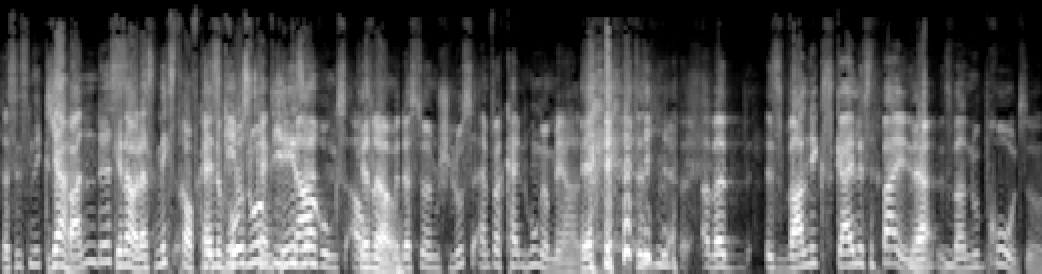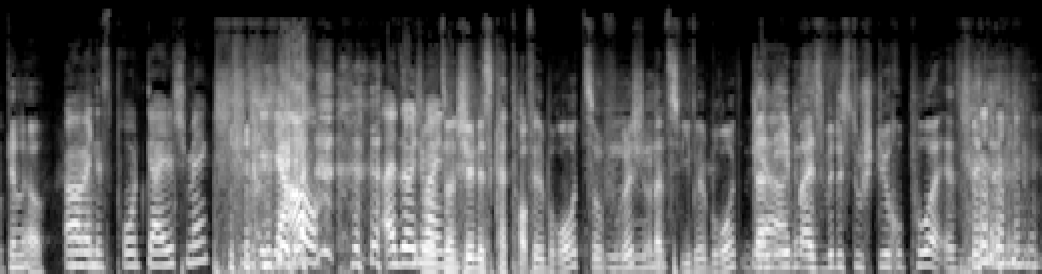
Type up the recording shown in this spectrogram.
Das ist nichts Ja, Spannendes. Genau, da ist nichts drauf. Keine es geht Wurst, nur kein um die Käse. Nahrungsaufnahme, Genau. dass du am Schluss einfach keinen Hunger mehr hast. Das, aber es war nichts Geiles bei. Ja. Es war nur Brot. So. Genau. Aber wenn das Brot geil schmeckt, geht ja auch. Also ich So, meine, so ein schönes Kartoffelbrot, so frisch, oder Zwiebelbrot. Dann Ja, eben, das- als würdest du Styropor essen.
